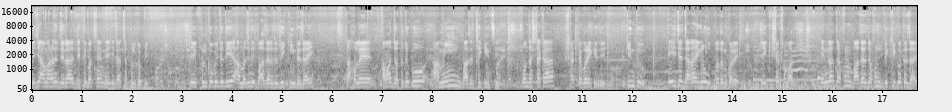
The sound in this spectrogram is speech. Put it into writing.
এই যে আমার হাতে যেটা দেখতে পাচ্ছেন এটা হচ্ছে ফুলকপি। এই ফুলকপি যদি আমরা যদি বাজারে যদি কিনতে যাই তাহলে আমার যতটুকু আমি বাজার থেকে কিনছি পঞ্চাশ টাকা ষাট টাকা করে কেজি। কিন্তু এই যে যারা এগুলো উৎপাদন করে এই কৃষক সমাজ এনারা যখন বাজারে যখন বিক্রি করতে যায়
